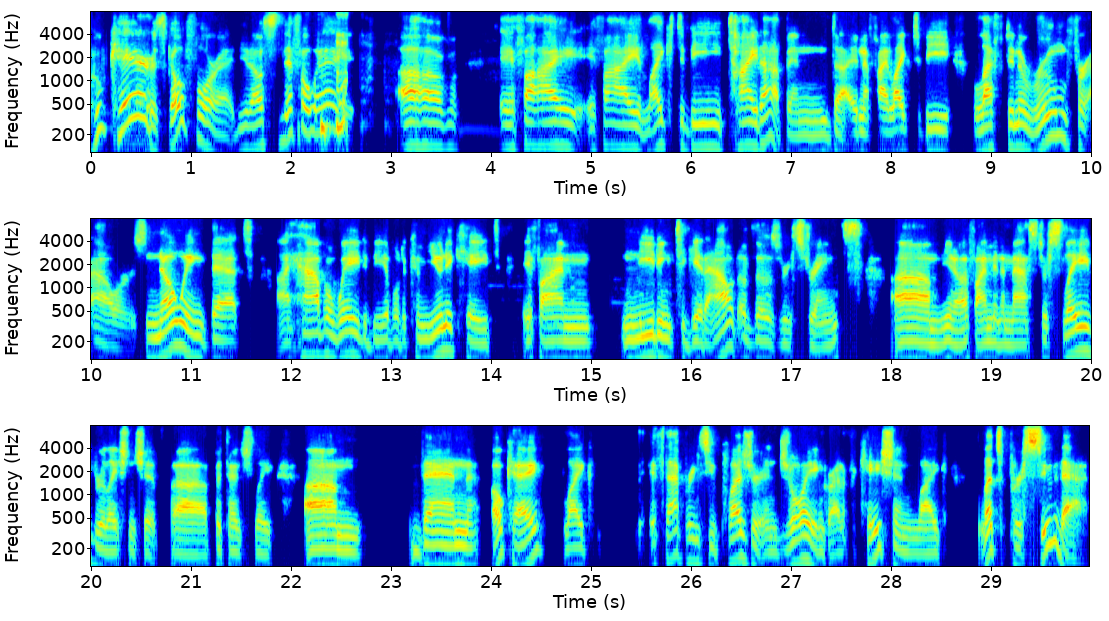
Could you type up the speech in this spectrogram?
who cares? Go for it, you know, sniff away. um, if I if I like to be tied up and uh, and if I like to be left in a room for hours, knowing that I have a way to be able to communicate if I'm needing to get out of those restraints um, you know if i'm in a master slave relationship uh, potentially um, then okay like if that brings you pleasure and joy and gratification like let's pursue that.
